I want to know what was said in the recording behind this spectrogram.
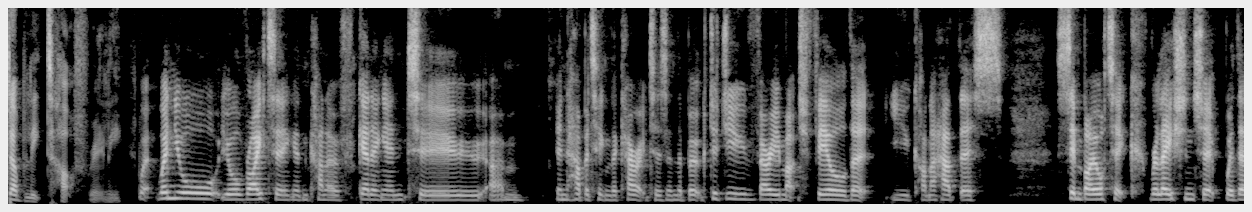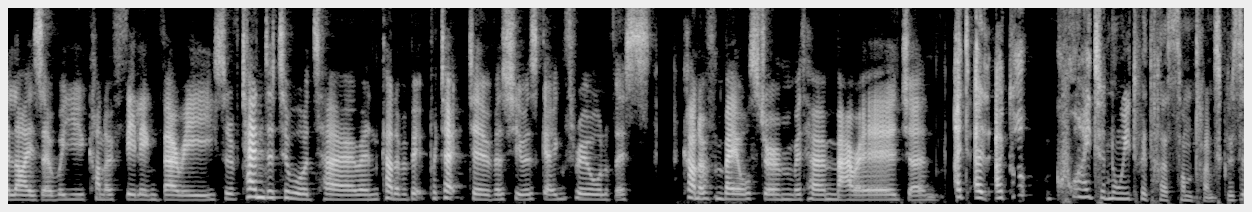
doubly tough, really. When you're you're writing and kind of getting into um, inhabiting the characters in the book, did you very much feel that you kind of had this symbiotic relationship with Eliza? Were you kind of feeling very sort of tender towards her and kind of a bit protective as she was going through all of this kind of maelstrom with her marriage and I, I, I got quite annoyed with her sometimes because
